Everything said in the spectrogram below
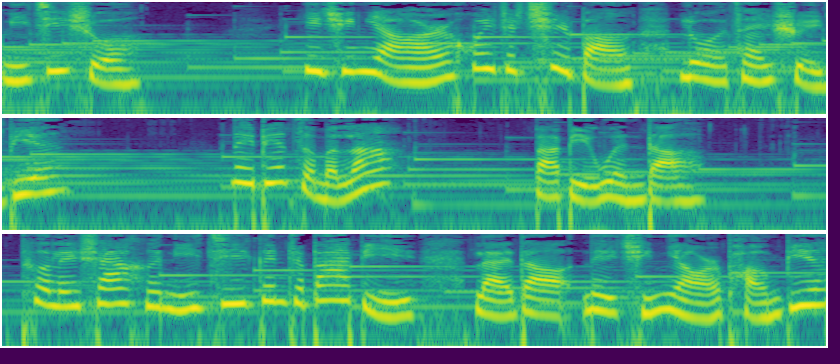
尼基说：“一群鸟儿挥着翅膀落在水边，那边怎么了？”芭比问道。特蕾莎和尼基跟着芭比来到那群鸟儿旁边。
